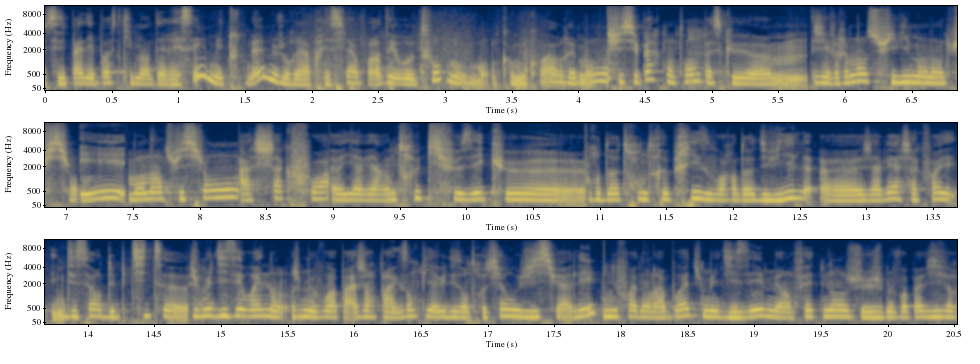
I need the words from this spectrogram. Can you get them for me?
c'est pas des postes qui m'intéressaient, mais tout de même, j'aurais apprécié avoir des retours. Donc, bon, comme quoi, vraiment. Je suis super contente parce que euh, j'ai vraiment suivi mon intuition. Et mon intuition, à chaque fois, il y avait un truc qui faisait que pour d'autres entreprises, voire d'autres villes, j'avais à chaque fois des sortes de petites. je me disais, ouais, non, je me vois pas. Genre, par exemple, il y a eu des entretiens où j'y suis allée. Une fois dans la boîte, je me disais, mais en fait, non, je, je me vois pas vivre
